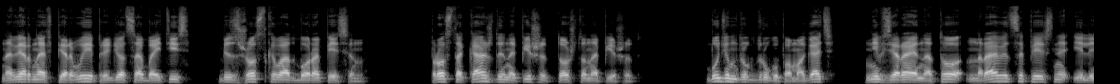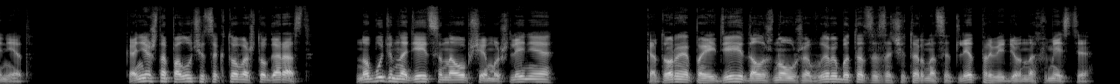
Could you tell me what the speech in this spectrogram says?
Наверное, впервые придется обойтись без жесткого отбора песен. Просто каждый напишет то, что напишет. Будем друг другу помогать, невзирая на то, нравится песня или нет. Конечно, получится кто во что гораст, но будем надеяться на общее мышление, которое, по идее, должно уже выработаться за 14 лет, проведенных вместе.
